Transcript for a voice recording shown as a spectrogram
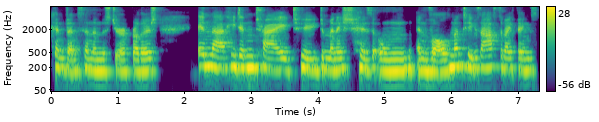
convincing than the Stewart brothers in that he didn't try to diminish his own involvement. He was asked about things.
